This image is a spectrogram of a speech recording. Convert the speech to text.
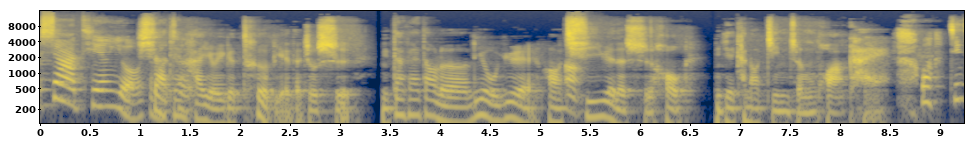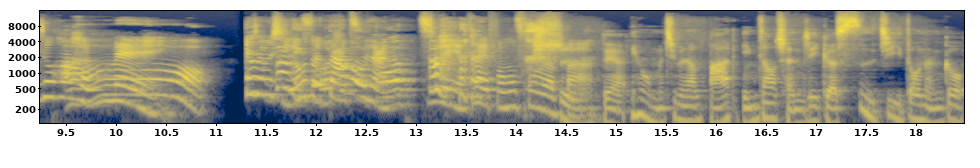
夏天有夏天特还有一个特别的，就是你大概到了六月嗯哦七月的时候，你可以看到金针花开。哇，金针花很美，哦爱上喜用的大自然资源 也太丰富了是吧？，对啊，因为我们基本上把它营造成这个四季都能够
